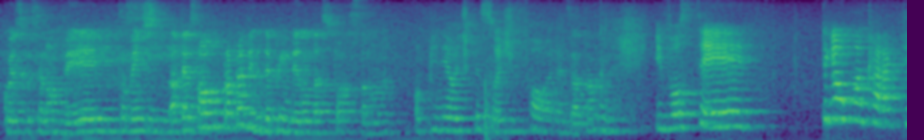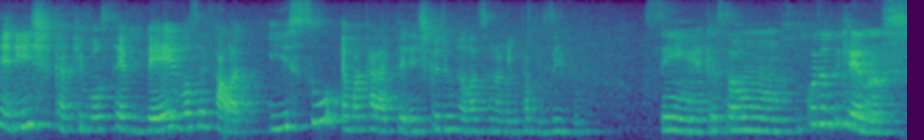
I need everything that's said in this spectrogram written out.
coisas que você não vê e também Sim. até salva a própria vida, dependendo da situação, né? Opinião de pessoas de fora. Exatamente. E você tem alguma característica que você vê e você fala, isso é uma característica de um relacionamento abusivo? Sim, a questão. coisas pequenas.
